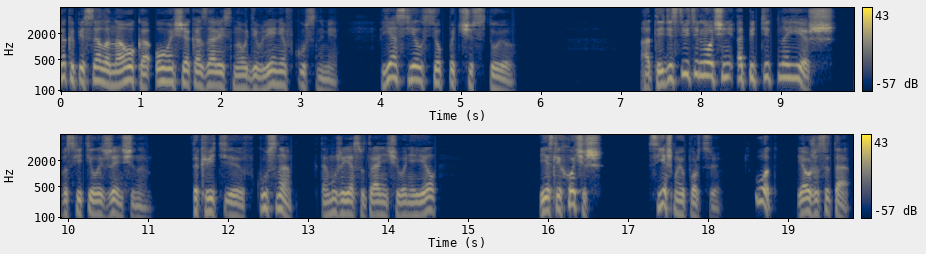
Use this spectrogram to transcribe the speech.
Как описала Наока, овощи оказались на удивление вкусными. Я съел все подчистую. — А ты действительно очень аппетитно ешь, — восхитилась женщина. — Так ведь э, вкусно. К тому же я с утра ничего не ел. Если хочешь, Съешь мою порцию. Вот, я уже сыта.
